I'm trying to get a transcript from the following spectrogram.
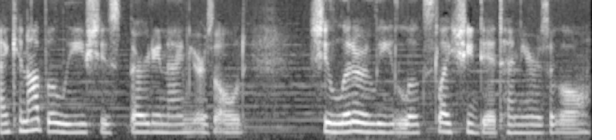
I cannot believe she's 39 years old. She literally looks like she did 10 years ago.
